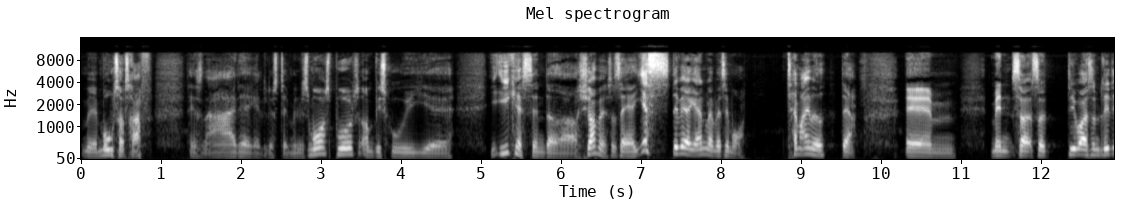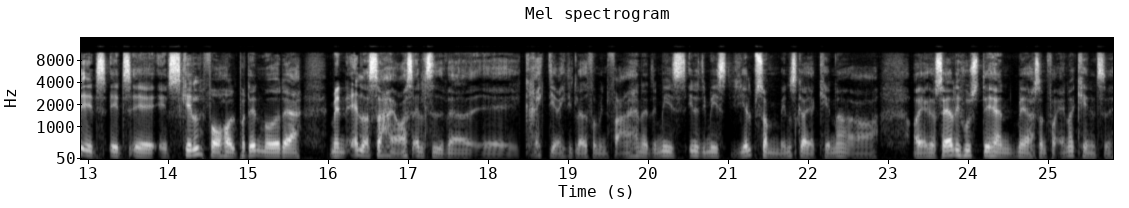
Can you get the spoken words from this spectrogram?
med motortræf, så jeg sådan, nej, det har jeg ikke rigtig lyst til. Men hvis mor spurgte, om vi skulle i, øh, i IKAS-centeret og shoppe, så sagde jeg, yes, det vil jeg gerne være med til, mor tag mig med der. Øhm, men så, så det var sådan lidt et, et, øh, et, et skældforhold på den måde der. Men ellers så har jeg også altid været øh, rigtig, rigtig glad for min far. Han er det mest, en af de mest hjælpsomme mennesker, jeg kender. Og, og jeg kan jo særligt huske det her med at sådan få anerkendelse,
